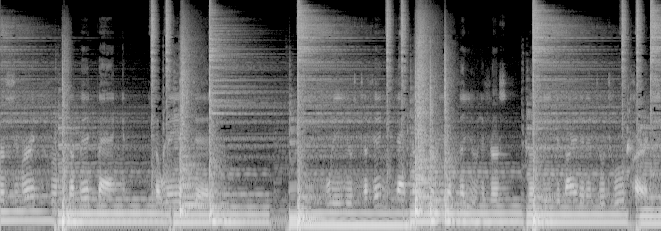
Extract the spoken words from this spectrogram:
From the Big Bang the way it did? We used to think that the theory of the universe could be divided into two parts.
